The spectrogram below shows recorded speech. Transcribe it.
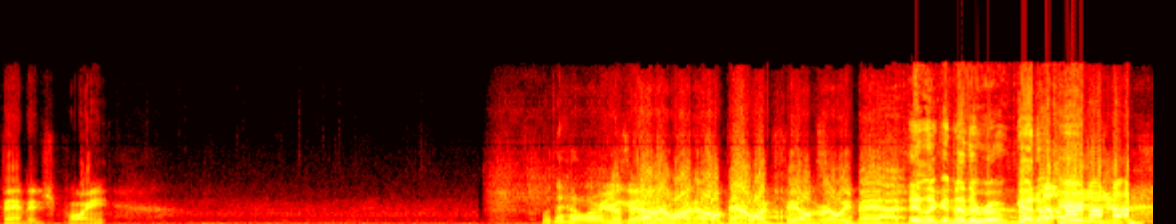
vantage point. What the hell are you There's guys? another one. Oh, that one failed really bad. Hey, look, another rogue got up here.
